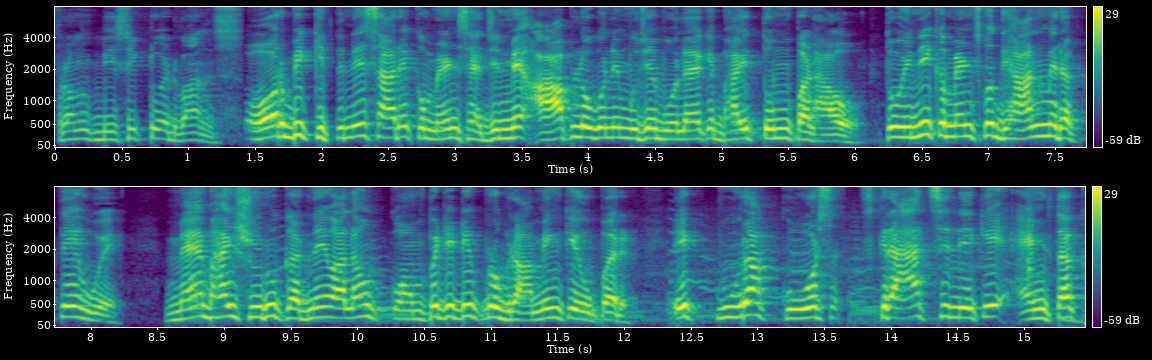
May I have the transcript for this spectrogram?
फ्रॉम बेसिक टू एडवांस और भी कितने सारे कमेंट्स हैं जिनमें आप लोगों ने मुझे बोला है कि भाई तुम पढ़ाओ। तो इन्हीं कमेंट्स को ध्यान में रखते हुए मैं भाई शुरू करने वाला हूँ कॉम्पिटिटिव प्रोग्रामिंग के ऊपर। एक पूरा कोर्स स्क्रैच से लेके एंड तक,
